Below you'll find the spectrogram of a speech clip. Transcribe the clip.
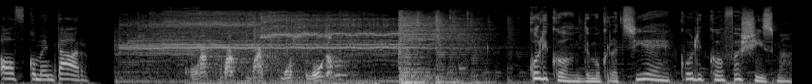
Off komentar. Koliko demokracije, koliko fašizma.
